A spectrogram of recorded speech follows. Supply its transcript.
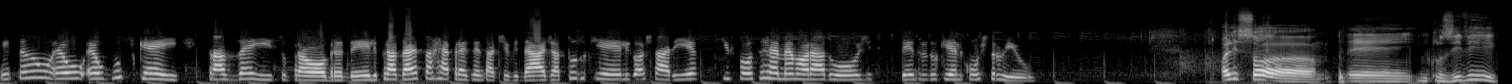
Então eu, eu busquei trazer isso para a obra dele, para dar essa representatividade a tudo que ele gostaria que fosse rememorado hoje dentro do que ele construiu. Olha só, é, inclusive,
